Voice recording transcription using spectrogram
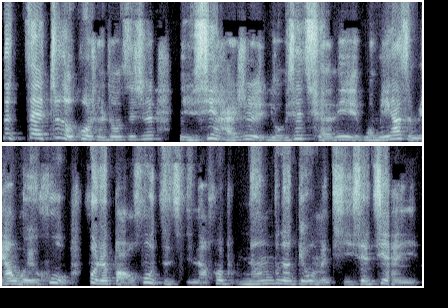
那在这个过程中，其实女性还是有一些权利，我们应该怎么样维护或者保护自己呢？会能不能给我们提一些建议，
